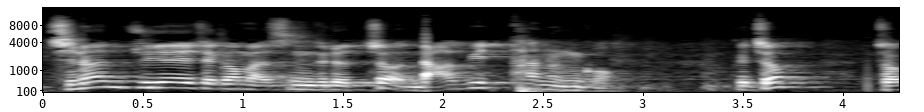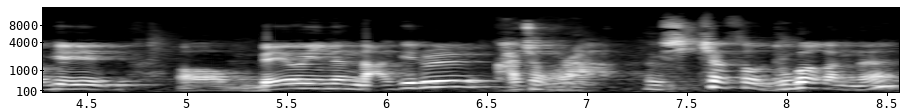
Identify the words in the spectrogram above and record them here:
지난주에 제가 말씀드렸죠 나귀 타는 거 그죠? 저기 어, 매여 있는 나귀를 가져오라 시켜서 누가 갔나요?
